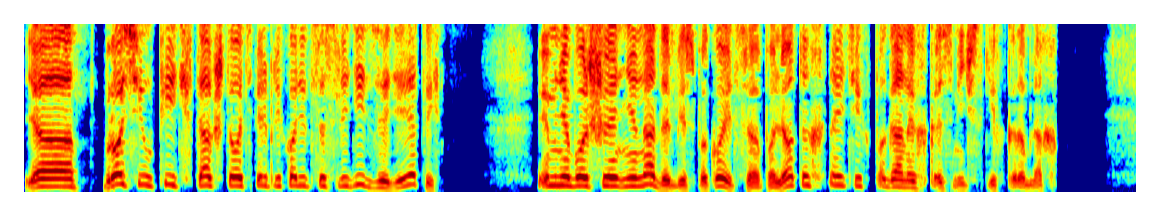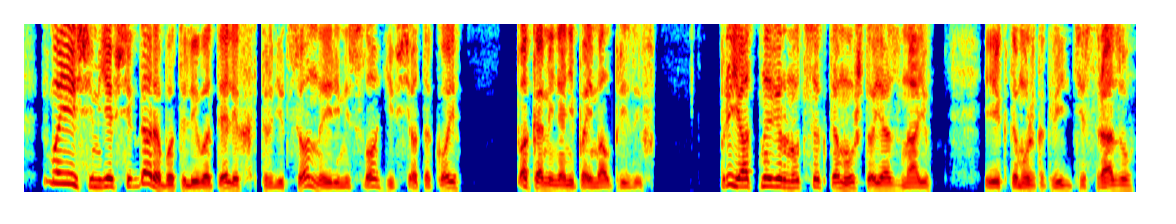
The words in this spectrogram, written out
Я бросил пить, так что теперь приходится следить за диетой. И мне больше не надо беспокоиться о полетах на этих поганых космических кораблях. В моей семье всегда работали в отелях, традиционное ремесло и все такое, пока меня не поймал призыв. Приятно вернуться к тому, что я знаю. И к тому же, как видите, сразу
